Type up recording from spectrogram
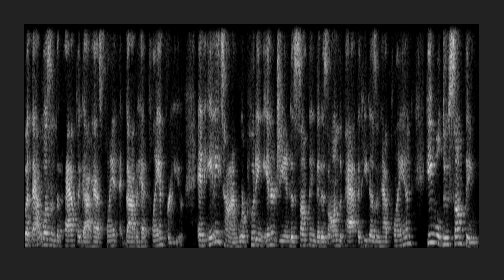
but that wasn't the path that God has planned, God had planned for you. And anytime we're putting energy into something that is on the path that he doesn't have planned, he will do something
